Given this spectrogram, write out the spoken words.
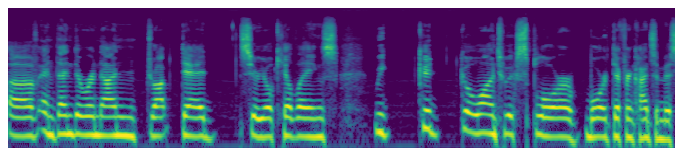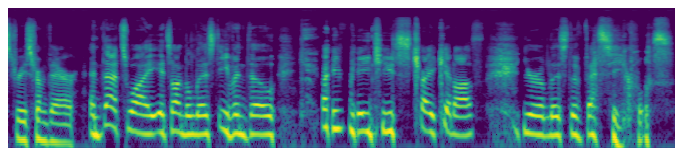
of, and then there were none drop dead serial killings. We could go on to explore more different kinds of mysteries from there, and that's why it's on the list. Even though I made you strike it off your list of best sequels.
